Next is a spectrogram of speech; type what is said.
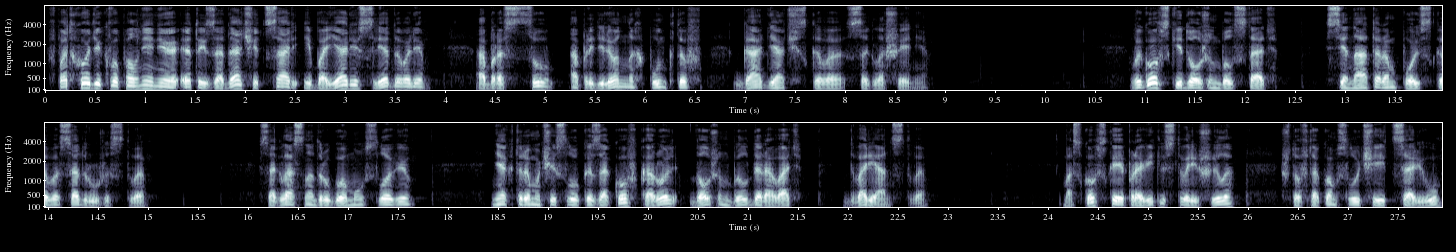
В подходе к выполнению этой задачи царь и бояре следовали образцу определенных пунктов Гадячского соглашения. Выговский должен был стать сенатором польского содружества. Согласно другому условию, Некоторому числу казаков король должен был даровать дворянство. Московское правительство решило, что в таком случае царю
